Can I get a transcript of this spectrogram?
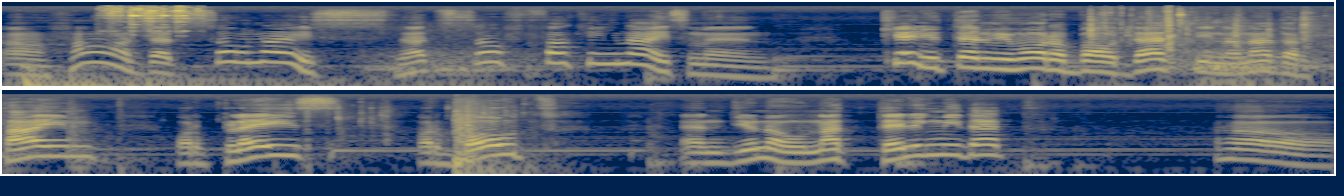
Uh-huh, that's so nice. That's so fucking nice, man. Can you tell me more about that in another time, or place, or boat? And, you know, not telling me that? Oh,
